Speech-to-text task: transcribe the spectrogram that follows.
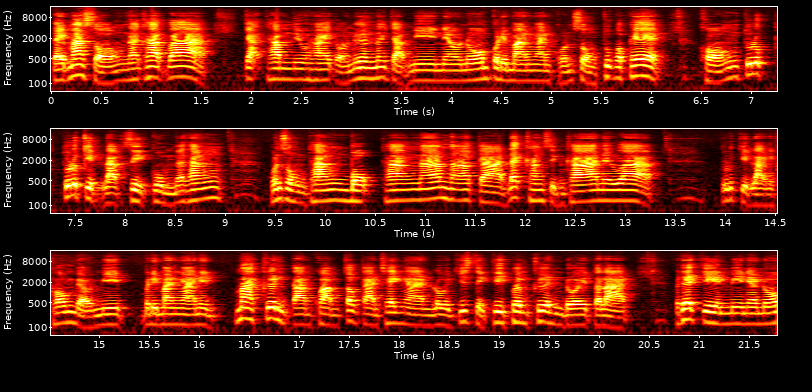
ไตรมาส2นะคาดว่าจะทำนิวไฮต่อเนื่องเนื่องจากมีแนวโน้มปริมาณงานขนส่งทุกประเภท ของธุรธุรกิจหลัก 4 กลุ่มนะทั้งขนส่งทางบกทางน้ำทางอากาศและคลังสินค้าเรียว่าธุรกิจหลักเนี่ยเขาแบบมีปริมาณงานนี่มากขึ้นตามความต้องการใช้งานโลจิสติกที่เพิ่มขึ้น โดยตลาด ประเทศจีนมีแนวโน้ม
